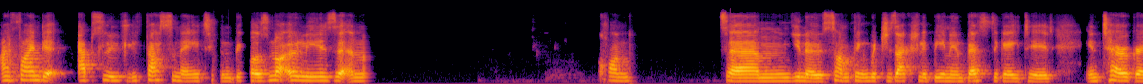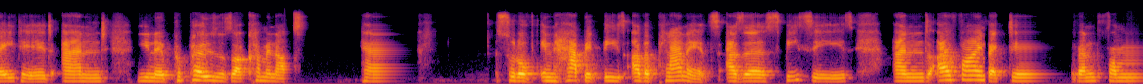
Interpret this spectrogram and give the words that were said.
i find it absolutely fascinating because not only is it an con um, you know, something which is actually being investigated, interrogated, and, you know, proposals are coming up sort of inhabit these other planets as a species. And I find effective and from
